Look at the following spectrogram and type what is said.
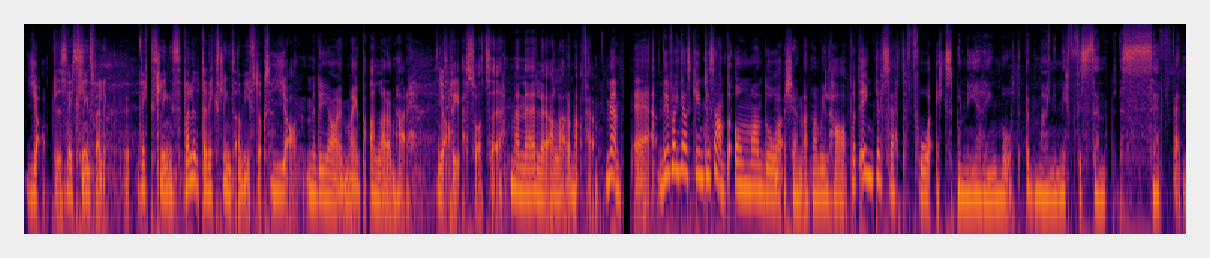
ja precis. Växlingsval växlings, valutaväxlingsavgift också. Ja, men det gör man ju på alla de här Ja. tre så att säga. Men, eller alla de här fem. Men eh, det var ganska intressant om man då känner att man vill ha på ett enkelt sätt få exponering mot Magnificent Seven.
